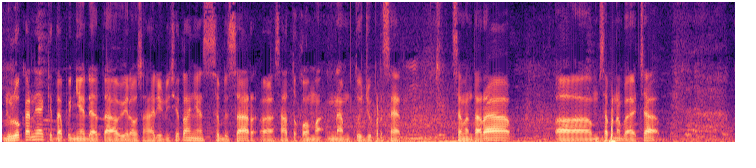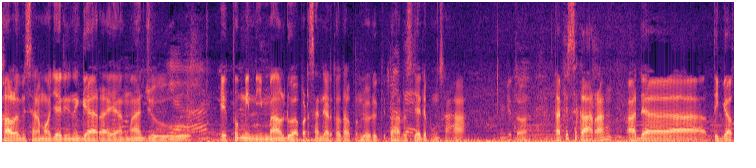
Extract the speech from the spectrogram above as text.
Dulu kan ya kita punya data wirausaha di Indonesia itu hanya sebesar eh, 1,67 persen. Sementara em, saya pernah baca kalau misalnya mau jadi negara yang maju itu minimal 2% dari total penduduk itu harus jadi pengusaha gitu. Tapi sekarang ada 3,10%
